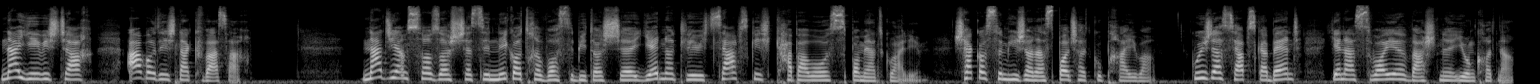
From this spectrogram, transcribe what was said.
na jewiszczach, albo też na kwasach. Nadziejam so, że ще si niekotre osobitości jednotliwych serbskich kapałów spomiatkovali. Všako som hižo na spočatku prajiła. Każda serbska band je na swoje ważne junkrotna.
